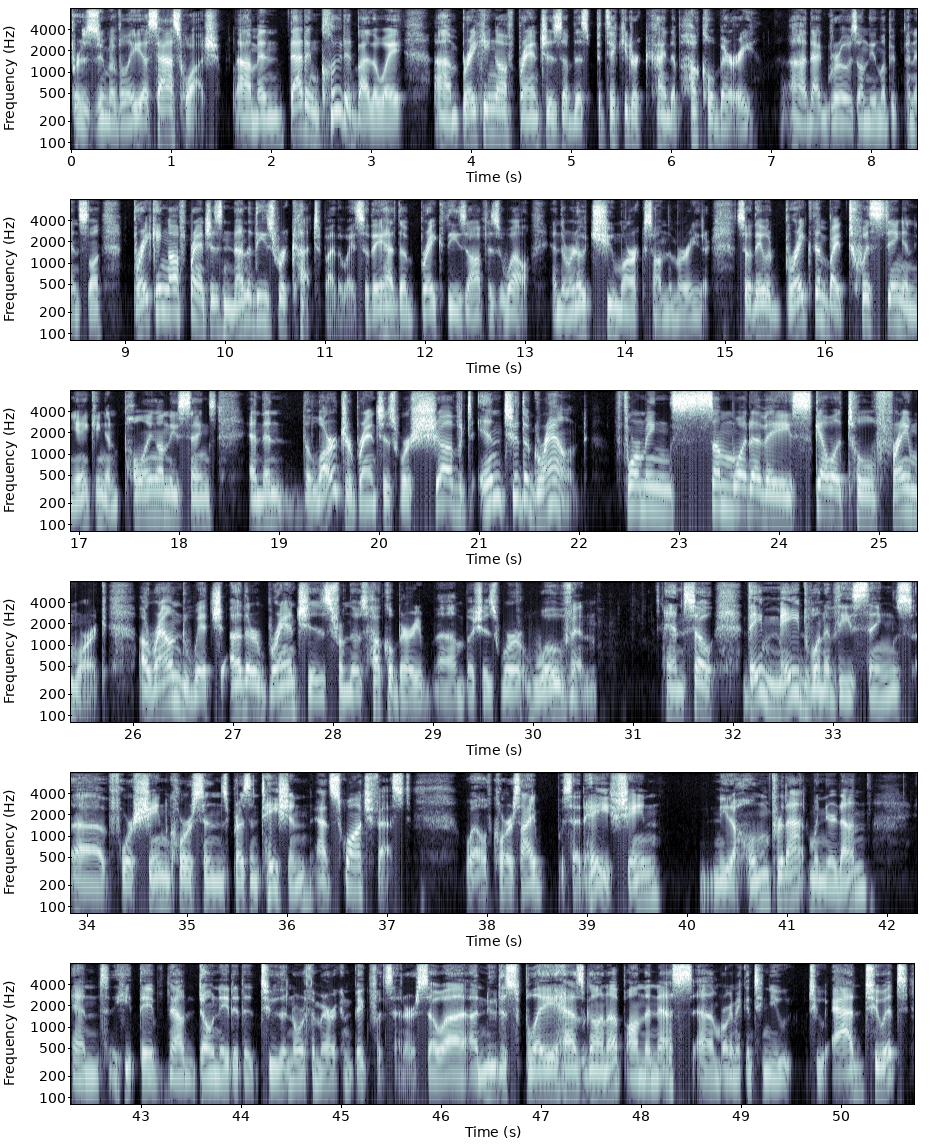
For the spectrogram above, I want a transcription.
presumably a Sasquatch. Um, and that included, by the way, um, breaking off branches of this particular kind of huckleberry. Uh, that grows on the Olympic Peninsula, breaking off branches. None of these were cut, by the way. So they had to break these off as well. And there were no chew marks on them or either. So they would break them by twisting and yanking and pulling on these things. And then the larger branches were shoved into the ground forming somewhat of a skeletal framework around which other branches from those huckleberry um, bushes were woven. And so they made one of these things uh, for Shane Corson's presentation at Squatch Fest. Well, of course, I said, "Hey, Shane, need a home for that when you're done." And he, they've now donated it to the North American Bigfoot Center. So uh, a new display has gone up on the nests. Um, we're going to continue to add to it,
